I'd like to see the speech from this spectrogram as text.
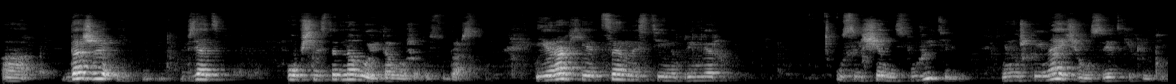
А, даже взять общность одного и того же государства. Иерархия ценностей, например, у священнослужителей немножко иная, чем у светских людей.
